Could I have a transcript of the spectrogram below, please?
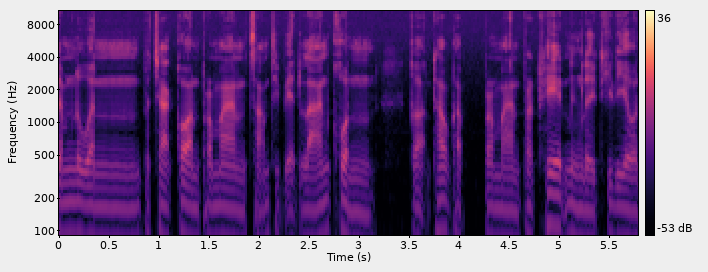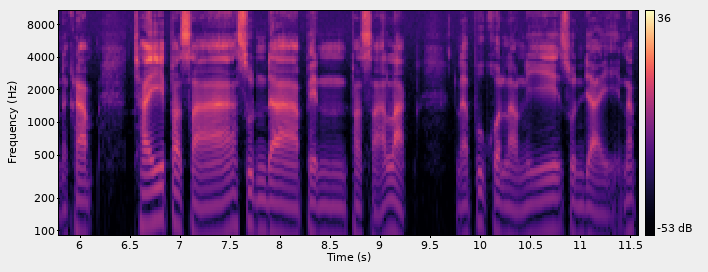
จำนวนประชากรประมาณ 31 ล้านคน ก็เท่ากับประมาณประเทศหนึ่งเลยทีเดียวนะครับ ใช้ภาษาซุนดาเป็นภาษาหลัก และผู้คนเหล่านี้ส่วนใหญ่นับ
